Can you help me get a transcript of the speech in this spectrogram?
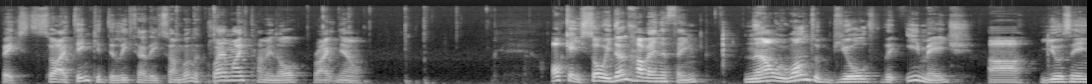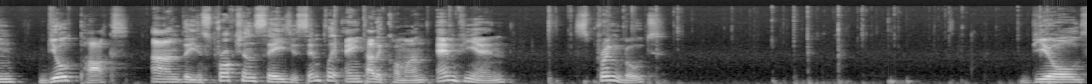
paste. So I think it deleted it. So I'm going to clear my terminal right now. Okay, so we don't have anything. Now we want to build the image uh, using build packs and the instruction says you simply enter the command mvn spring boot build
